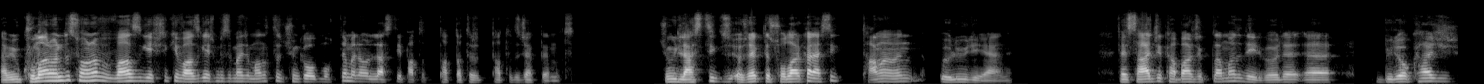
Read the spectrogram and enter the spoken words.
Abi kumar oynadı sonra vazgeçti ki vazgeçmesi bence mantıklı çünkü o muhtemelen o lastiği patlat, patlatır, patlatacaktı Hamilton. Çünkü lastik özellikle sol arka lastik tamamen ölüydü yani. Ve sadece kabarcıklanma da değil böyle e, blokaj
